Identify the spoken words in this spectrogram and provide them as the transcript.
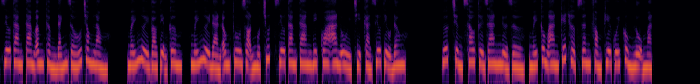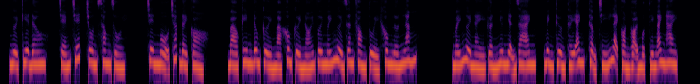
Diêu tam tam âm thầm đánh dấu trong lòng. Mấy người vào tiệm cơm, mấy người đàn ông thu dọn một chút Diêu Tam Tam đi qua an ủi chị cả Diêu Tiểu Đông. Ước chừng sau thời gian nửa giờ, mấy công an kết hợp dân phòng kia cuối cùng lộ mặt. Người kia đâu, chém chết chôn xong rồi. Trên mộ chắc đầy cỏ. Bào Kim Đông cười mà không cười nói với mấy người dân phòng tuổi không lớn lắm. Mấy người này gần như nhận ra anh, bình thường thấy anh thậm chí lại còn gọi một tiếng anh hay,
